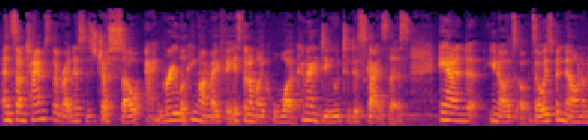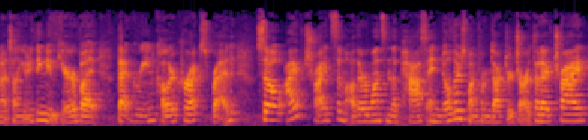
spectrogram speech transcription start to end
And sometimes the redness is just so angry looking on my face that I'm like, what can I do to disguise this? And you know, it's, it's always been known, I'm not telling you anything new here, but that green color corrects red. So I've tried some other ones in the past. I know there's one from Dr. Jart that I've tried.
